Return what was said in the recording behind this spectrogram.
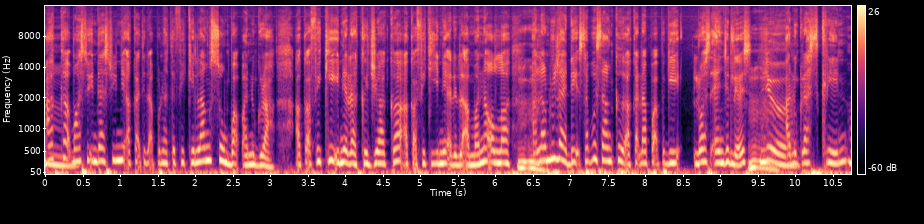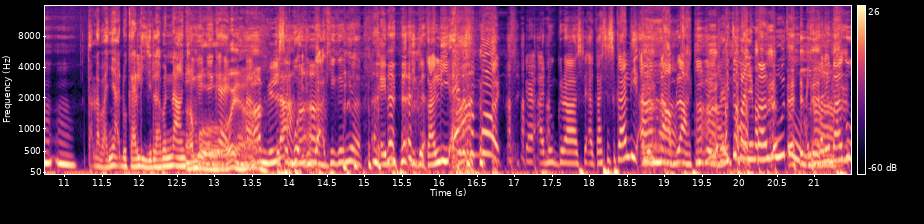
Akak masuk industri ni akak tidak pernah terfikir langsung bab anugerah. Akak fikir ini adalah kerja akak akak fikir ini adalah amanah Allah. Alhamdulillah dek siapa sangka akak dapat pergi Los Angeles Ya. anugerah screen? Mm-mm. taklah banyak dua kali je lah menang kiranya kan. ya. Ha, Alhamdulillah. Sebut Ha. juga kiranya. MVP tiga kali. Eh sebut. Kan, Anugerah Sri Agasa sekali Ada enam lah kiranya. Ah, Itu paling baru tu. Itu paling baru.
